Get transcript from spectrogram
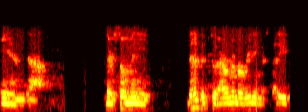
And uh, there's so many benefits to it. I remember reading a study.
